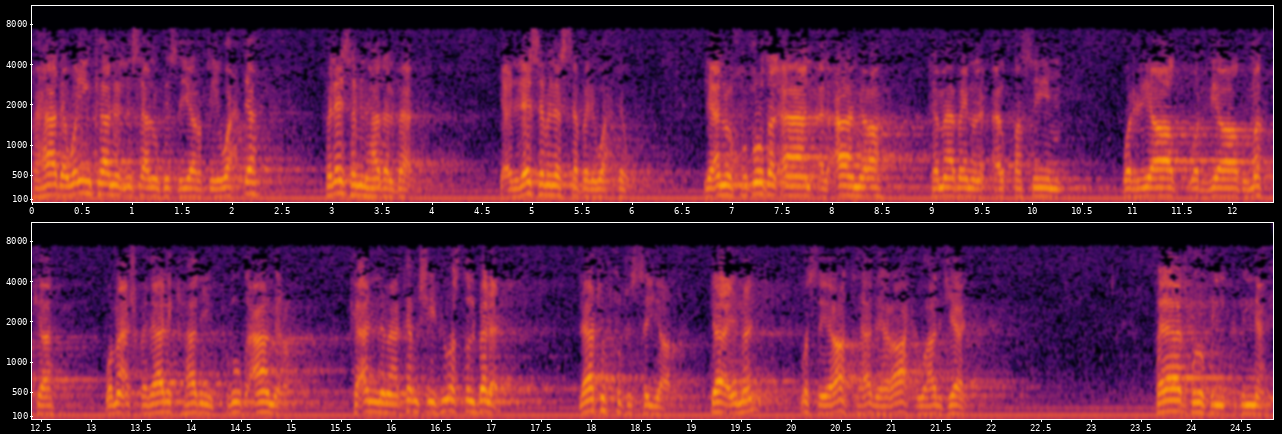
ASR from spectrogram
فهذا وإن كان الإنسان في سيارته وحده فليس من هذا الباب. يعني ليس من السفر وحده لأن الخطوط الآن العامرة كما بين القصيم والرياض والرياض ومكة وما أشبه ذلك هذه خطوط عامرة كأنما تمشي في وسط البلد. لا تفقد السيارة دائما والسيارات هذه راح وهذا جاي. فلا يدخل في النهي.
